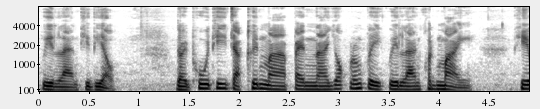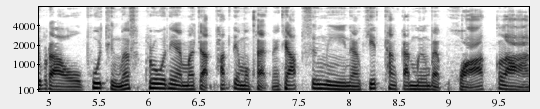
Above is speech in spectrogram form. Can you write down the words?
กรีนแลนด์ทีเดียว โดยผู้ที่จะขึ้นมาเป็นนายกรัฐมนตรีกรีนแลนด์คนใหม่ ที่เราพูดถึงเมื่อสักครู่เนี่ยมาจากพรรคเดโมแครตนะครับ ซึ่งมีแนวคิดทางการเมืองแบบขวากลาง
